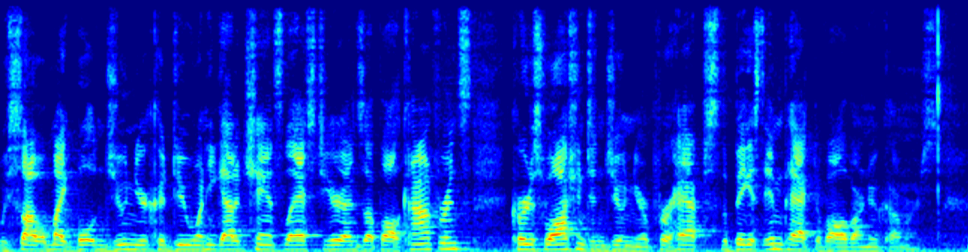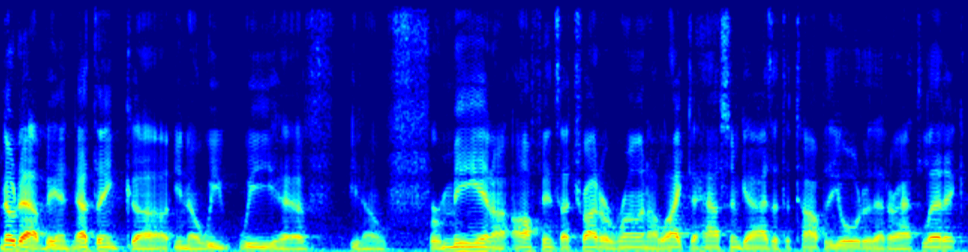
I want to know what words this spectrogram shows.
we saw what Mike Bolton Jr. could do when he got a chance last year, ends up all conference. Curtis Washington Jr., perhaps the biggest impact of all of our newcomers. No doubt, Ben. I think, uh, you know, we, we have, you know, for me in our offense, I try to run. I like to have some guys at the top of the order that are athletic.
